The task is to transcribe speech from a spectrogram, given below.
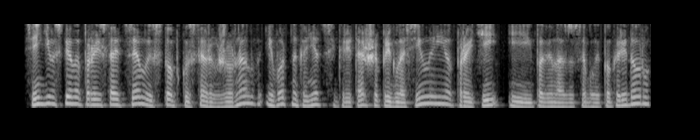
Синди успела пролистать целую стопку старых журналов, и вот, наконец, секретарша пригласила ее пройти и повела за собой по коридору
